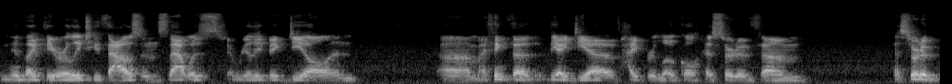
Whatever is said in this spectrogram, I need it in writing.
in like the early 2000s. That was a really big deal, and um, I think the the idea of hyper local has sort of um, has sort of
